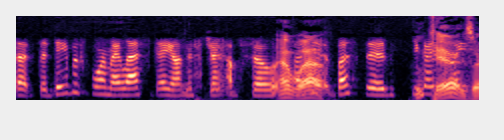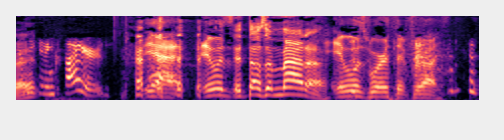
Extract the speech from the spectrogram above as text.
uh, the day before my last day on this job. So Oh, if wow. I get busted, you Who guys cares, might be right? getting fired. Yeah, it was It doesn't matter. it was worth it for us.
